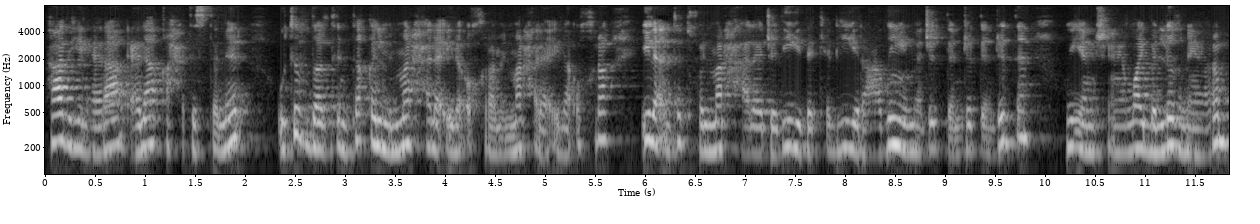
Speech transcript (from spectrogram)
هذه العلاقة حتستمر وتفضل تنتقل من مرحلة إلى أخرى من مرحلة إلى أخرى إلى أن تدخل مرحلة جديدة كبيرة عظيمة جدا جدا جدا وهي يعني الله يبلغنا يا رب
